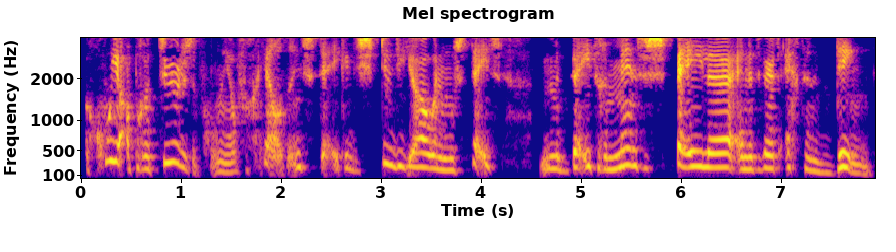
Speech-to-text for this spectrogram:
goede apparatuur. Dus er begon heel veel geld in steken, die studio. En hij moest steeds met betere mensen spelen. En het werd echt een ding.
